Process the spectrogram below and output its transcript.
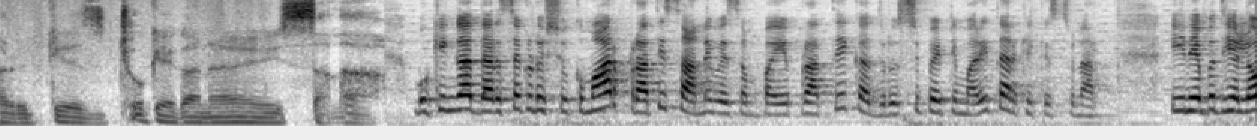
హర్గిజ్ ఝుకేగా సలా. ముఖ్యంగా దర్శకుడు సుకుమార్ ప్రతి సన్నివేశంపై ప్రత్యేక దృష్టి పెట్టి మరీ తెరకెక్కిస్తున్నారు. ఈ నేపథ్యంలో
